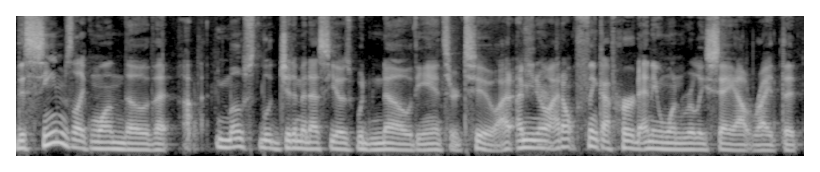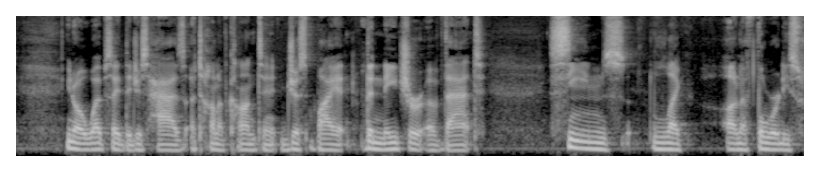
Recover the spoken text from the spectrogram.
This seems like one though that uh, most legitimate SEOs would know the answer to. I, I mean, you know, I don't think I've heard anyone really say outright that, you know, a website that just has a ton of content just by it the nature of that seems like an authorities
